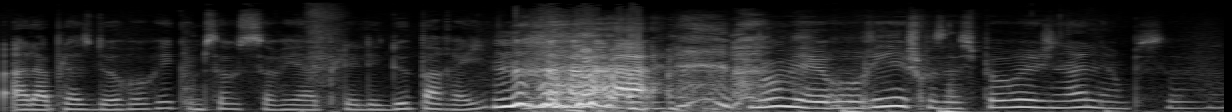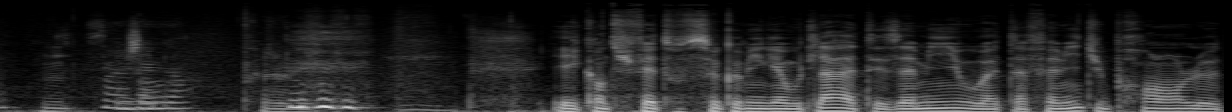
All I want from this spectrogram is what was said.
à la place de Rory, comme ça vous seriez appelés les deux pareils. non, mais Rory, je trouve ça super original et en plus, euh, Mm. ouais, j'aime bien. Très joli. Et quand tu fais tout ce coming out là à tes amis ou à ta famille, tu prends le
